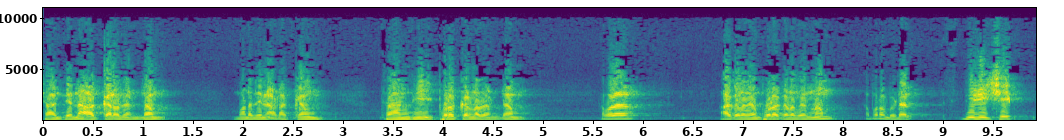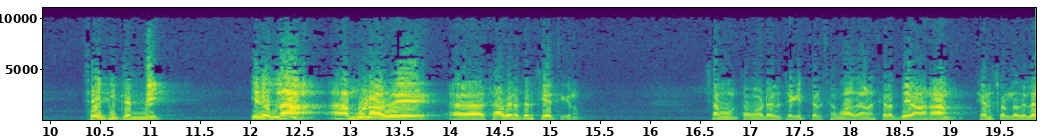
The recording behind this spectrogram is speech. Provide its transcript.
சாந்தின்னா ஆக்கரதண்டம் மனதின் அடக்கம். சாந்தி புறக்கணதண்டம் அப்புறம் ஆக்கரணம் புறக்கணதண்டம் அப்புறம் விடல். திதீட்சை சைப்புத்தன்மை இதெல்லாம் மூணாவது சாதனத்தில் சேர்த்துக்கணும். சமம் தமடல் சகித்தல் சமாதானம் சிரத்தை ஆறாம் என்று சொல்றதுல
